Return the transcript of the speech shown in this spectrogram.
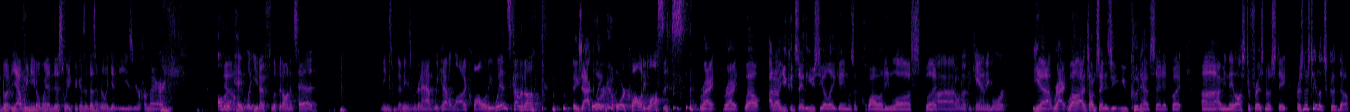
but yeah, we need a win this week because it doesn't really get any easier from there. Although, hey, you know, flip it on its head. That means that means we're gonna have we could have a lot of quality wins coming up. exactly. or or quality losses. right, right. Well, I don't know. You could say the UCLA game was a quality loss, but I don't know if you can anymore. Yeah, right. Well, that's what I'm saying is you, you could have said it, but uh, I mean they lost to Fresno State. Fresno State looks good though.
